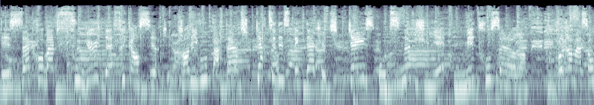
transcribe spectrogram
les acrobates fougueux d'Afrique en cirque. Rendez-vous par terre du quartier des spectacles du 15 au 19 juillet, métro Saint-Laurent. Programmation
